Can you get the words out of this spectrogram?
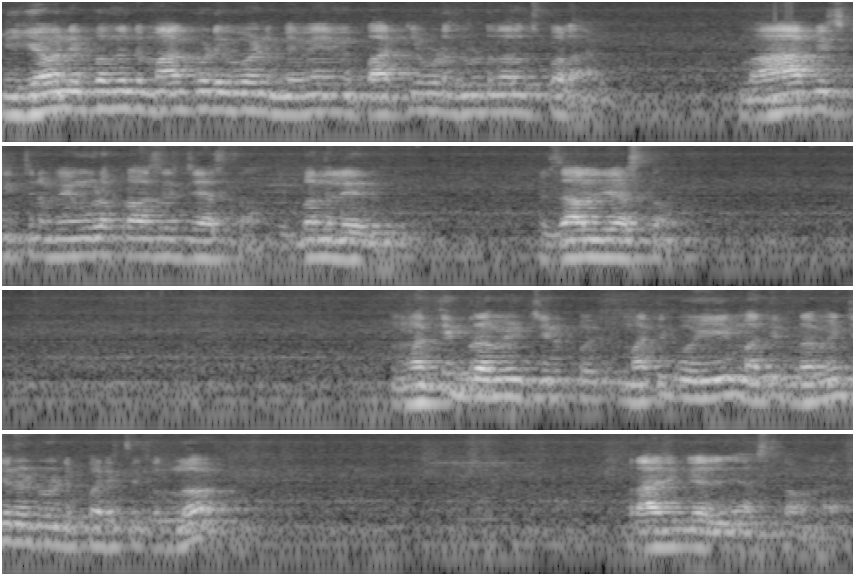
మీకు ఏమైనా ఇబ్బంది ఉంటే మాకు కూడా ఇవ్వండి మేమేమి పార్టీ కూడా చూడదలుచుకోవాలి? మా ఆఫీస్కి ఇచ్చిన మేము కూడా ప్రాసెస్ చేస్తాం ఇబ్బంది లేదు. రిజాల్వ్ చేస్తాం. మతి భ్రమించిన మతి పోయి మతి భ్రమించినటువంటి పరిస్థితుల్లో రాజకీయాలు చేస్తూ ఉన్నారు.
